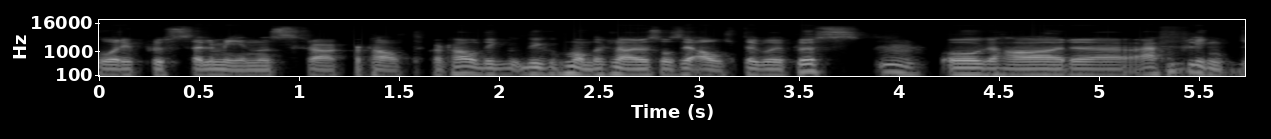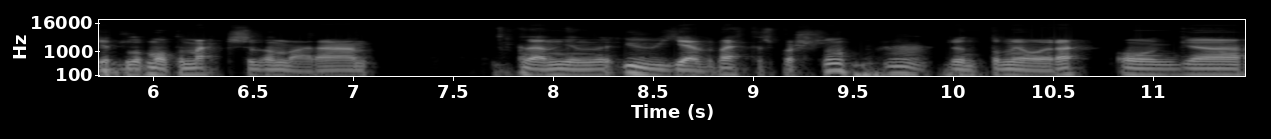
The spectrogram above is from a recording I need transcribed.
går i pluss eller minus fra kvartal til kvartal. De, de på en måte klarer så å si alltid å gå i pluss, Mm. og har, eh, er flinke til å på en måte matche den der, eh, den ujevne etterspørselen Mm. rundt om i året. Og, eh,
